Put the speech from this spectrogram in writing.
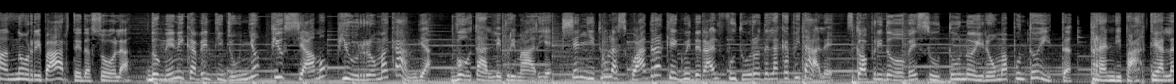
Roma non riparte da sola. Domenica 20 giugno, più siamo, più Roma cambia. Vota alle primarie. Scegli tu la squadra che guiderà il futuro della capitale. Scopri dove su tunoiroma.it. Prendi parte alla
